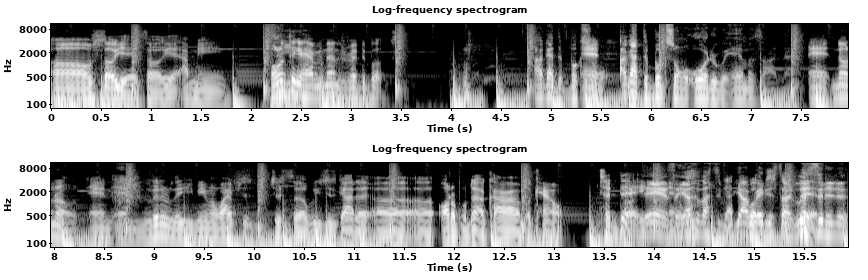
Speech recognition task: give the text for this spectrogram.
Um, so yeah, so yeah. I mean, only you- thing I haven't done is read the books. I got the books and- on. I got the books on order with Amazon now. And no, no, and and literally, me and my wife just just uh, we just got a, a, a Audible.com account today. Oh, Damn, so y'all about to y'all ready to books. start Yeah. listening to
